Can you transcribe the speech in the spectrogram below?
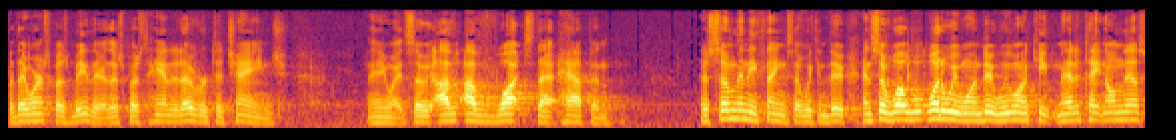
but they weren't supposed to be there. They're supposed to hand it over to change. Anyway, so I've, I've watched that happen there's so many things that we can do. And so, what, what do we want to do? We want to keep meditating on this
